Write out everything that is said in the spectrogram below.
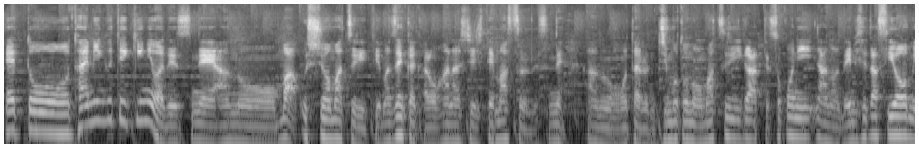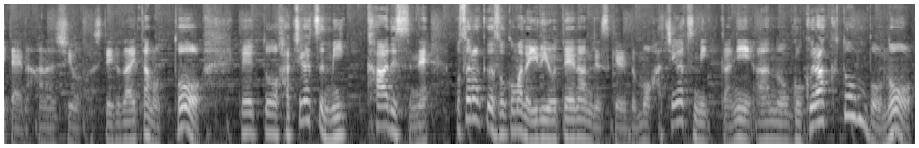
えっと、タイミング的にはですね、あの、まあ、牛尾祭りっていう、まあ、前回からお話ししてますですね、あの、小樽の地元のお祭りがあって、そこに、あの、出店出すよ、みたいな話をさせていただいたのと、えっと、8月3日ですね、おそらくそこまでいる予定なんですけれども、8月3日に、あの、極楽とんぼの、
